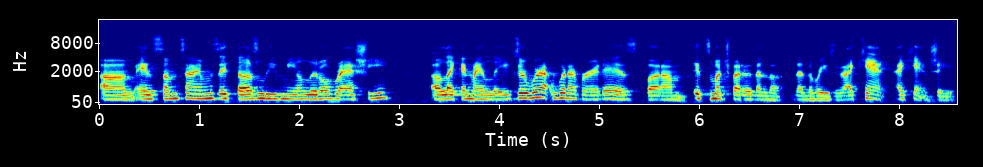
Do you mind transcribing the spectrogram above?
Um, and sometimes it does leave me a little rashy, uh, like in my legs or whatever it is. But um, it's much better than the than the razors. I can't I can't shave.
